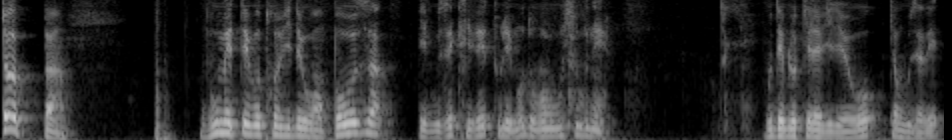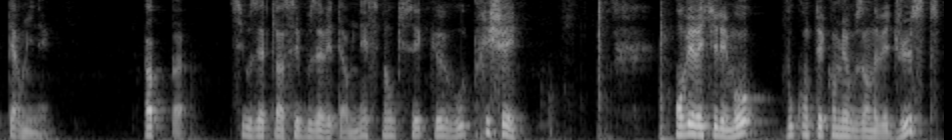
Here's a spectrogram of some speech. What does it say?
Top Vous mettez votre vidéo en pause et vous écrivez tous les mots dont vous vous souvenez. Vous débloquez la vidéo quand vous avez terminé. Hop Si vous êtes là, c'est que vous avez terminé, sinon c'est que vous trichez. On vérifie les mots, vous comptez combien vous en avez de juste,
